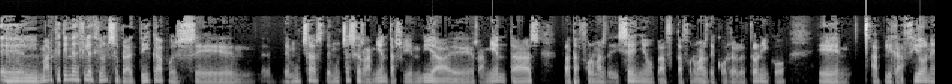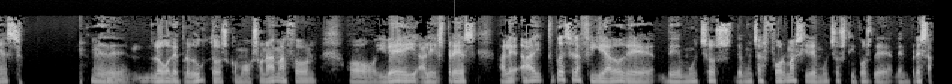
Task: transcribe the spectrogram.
el marketing de afiliación se practica pues eh, de muchas de muchas herramientas hoy en día, eh, herramientas, plataformas de diseño, plataformas de correo electrónico, eh, aplicaciones, eh, luego de productos como son Amazon o eBay, AliExpress, ¿vale? Hay, tú puedes ser afiliado de, de muchos, de muchas formas y de muchos tipos de, de, empresa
